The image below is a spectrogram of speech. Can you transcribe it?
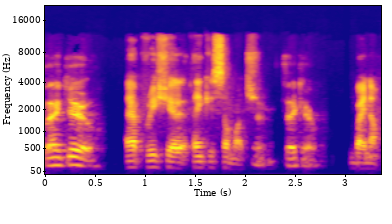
Thank you. I appreciate it. Thank you so much. Take care. Bye now.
